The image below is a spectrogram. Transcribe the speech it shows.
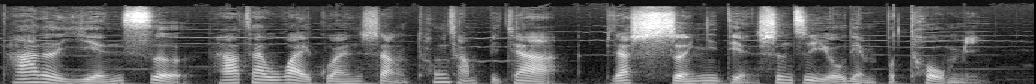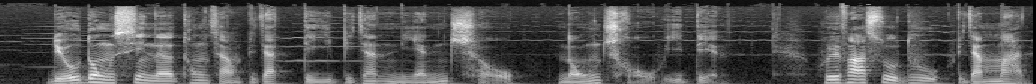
它的颜色，它在外观上通常比较。比较深一点，甚至有点不透明，流动性呢通常比较低，比较粘稠、浓稠一点，挥发速度比较慢。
